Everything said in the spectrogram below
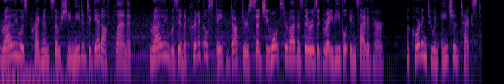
Riley was pregnant, so she needed to get off planet. Riley was in a critical state. Doctors said she won't survive as there is a great evil inside of her. According to an ancient text,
